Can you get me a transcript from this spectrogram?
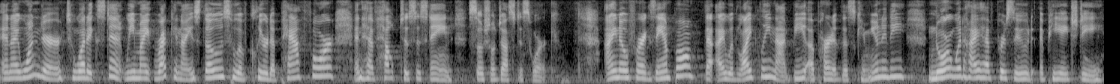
And I wonder to what extent we might recognize those who have cleared a path for and have helped to sustain social justice work. I know, for example, that I would likely not be a part of this community, nor would I have pursued a PhD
